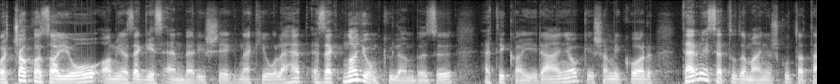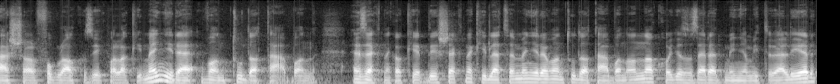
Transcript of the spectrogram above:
vagy csak az a jó, ami az egész emberiségnek jó lehet. Ezek nagyon különböző etikai irányok, és amikor természettudományos kutatással foglalkozik valaki, mennyire van tudatában ezeknek a kérdéseknek, illetve mennyire van tudatában annak, hogy az az eredmény, amit ő elér,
